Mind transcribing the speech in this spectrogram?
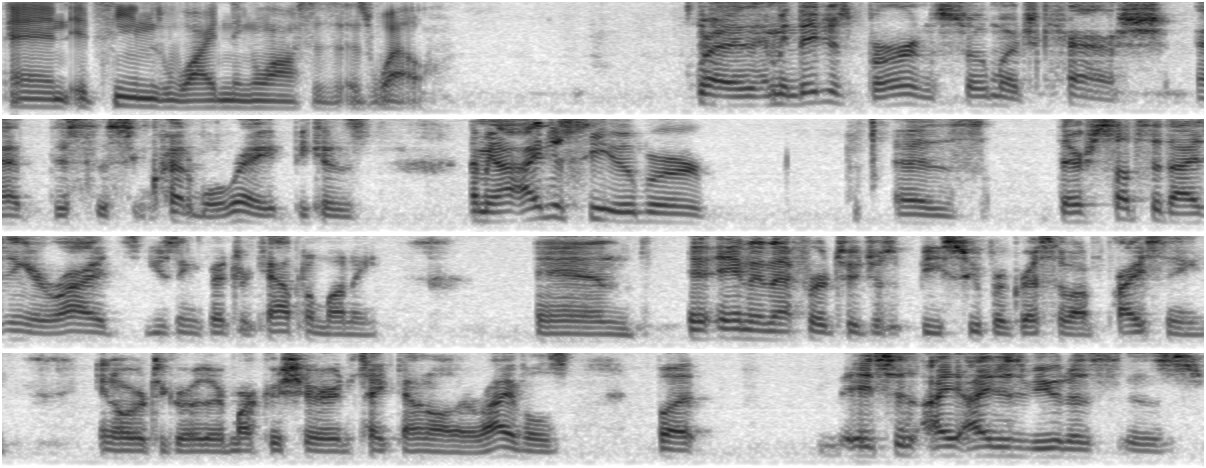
and it seems widening losses as well. Right. I mean, they just burn so much cash at this this incredible rate because, I mean, I just see Uber as they're subsidizing your rides using venture capital money, and in an effort to just be super aggressive on pricing in order to grow their market share and take down all their rivals. But it's just I, I just view it as, as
